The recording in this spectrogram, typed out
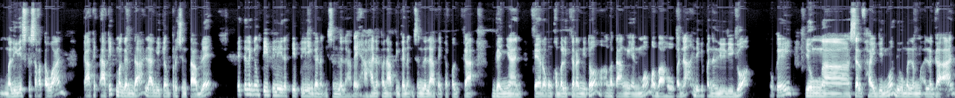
malinis ka sa katawan, kaakit-akit, maganda, lagi kang presentable, eh talagang pipiliin at pipiliin ka ng isang lalaki. Hahanap-hanapin ka ng isang lalaki kapag ka ganyan. Pero kung kabaliktaran nito, ang katangian mo, mabaho ka na, hindi ka pa nanliligo, okay? Yung uh, self-hygiene mo, di mo man lang maalagaan,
